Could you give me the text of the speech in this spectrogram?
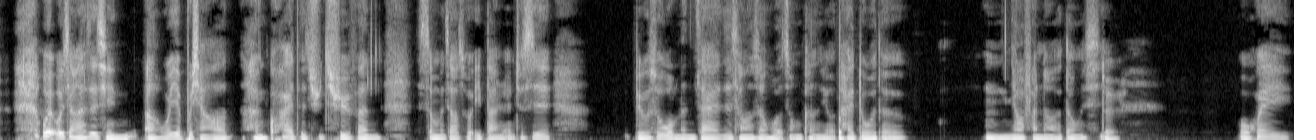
我我讲的事情啊、呃，我也不想要很快的去区分什么叫做一般人，就是比如说我们在日常生活中可能有太多的嗯要烦恼的东西，对，我会。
